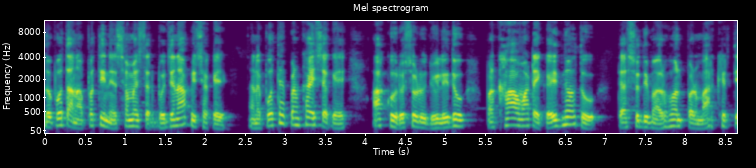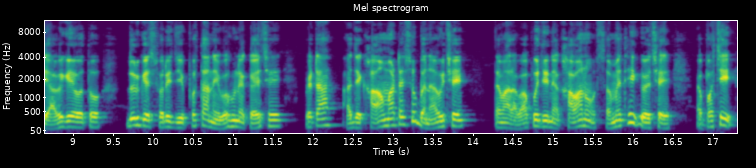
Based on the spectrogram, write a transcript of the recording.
તો પોતાના પતિને સમયસર ભોજન આપી શકે અને પોતે પણ ખાઈ શકે. આખું રસોડું જોઈ લીધું, પણ ખાવા માટે કંઈ જ નહોતું. ત્યાં સુધીમાં રોહન પણ માર્કેટથી આવી ગયો હતો. દુર્ગેશ્વરીજી પોતાની વહુને કહે છે, બેટા, આજે ખાવા માટે શું બનાવ્યું છે? તમારા બાપુજીને ખાવાનો સમય થઈ ગયો છે. પછી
